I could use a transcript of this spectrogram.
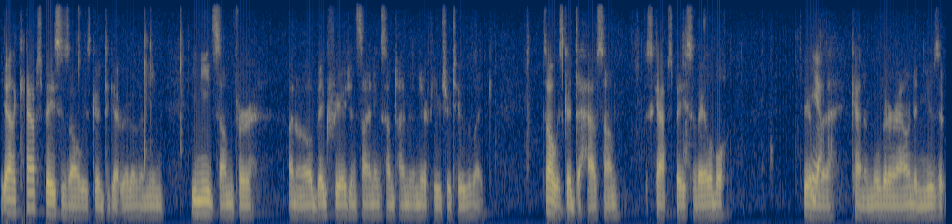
yeah. The cap space is always good to get rid of. I mean, you need some for I don't know a big free agent signing sometime in the near future too. Like it's always good to have some cap space available to be able Yeah. to kind of move it around and use it.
